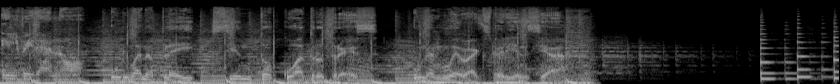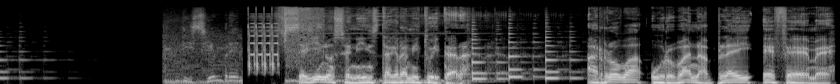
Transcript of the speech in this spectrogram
el verano. Urbana Play 1043. Una nueva experiencia. Diciembre. Seguimos en Instagram y Twitter. Arroba Urbana Play FM.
